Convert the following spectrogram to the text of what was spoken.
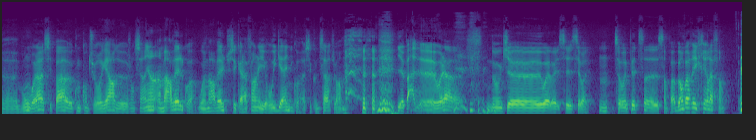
Euh, bon, voilà, c'est pas euh, comme quand tu regardes, euh, j'en sais rien, un Marvel, quoi. Ou un Marvel, tu sais qu'à la fin, les héros ils gagnent, quoi. C'est comme ça, tu vois. Il n'y a pas de. Voilà. Donc, ouais, ouais, c'est c'est vrai. Hmm, Ça aurait pu être sympa. Ben, on va réécrire la fin.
